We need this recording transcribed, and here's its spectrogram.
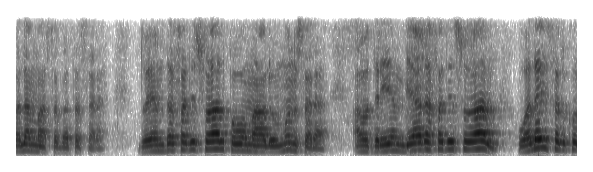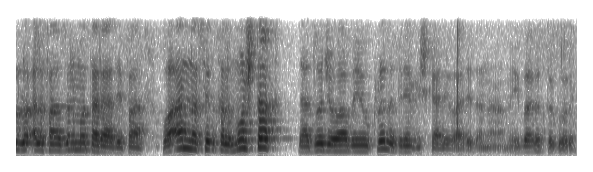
په لما ثبت سره دویم د فد سوال په معلومون سره او دریم بیا د فد سوال وليس الكل الفاظ مترادفه وان صدق المشتق دا دوه جواب یو کړل دریم اشکال وارد نه عبارت ګوره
